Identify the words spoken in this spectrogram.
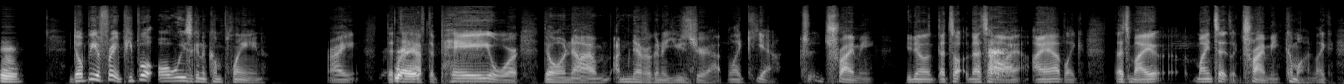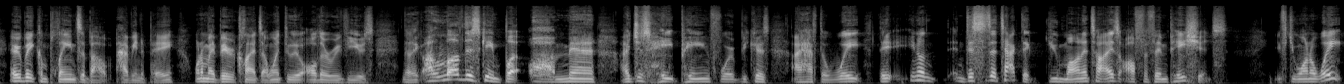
Hmm. Don't be afraid. People are always going to complain, right? That they have to pay or, oh, no, I'm, I'm never going to use your app. Like, yeah, tr- try me. You know, that's all- that's how I, I have like that's my mindset. Like, try me. Come on. Like everybody complains about having to pay. One of my bigger clients, I went through all their reviews. And they're like, I love this game, but oh man, I just hate paying for it because I have to wait. They, you know, and this is a tactic. You monetize off of impatience. If you want to wait,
